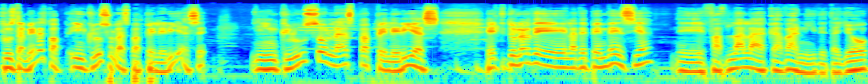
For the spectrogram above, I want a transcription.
Pues también las incluso las papelerías, ¿eh? Incluso las papelerías. El titular de la dependencia, eh, Fadlala Cavani, detalló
